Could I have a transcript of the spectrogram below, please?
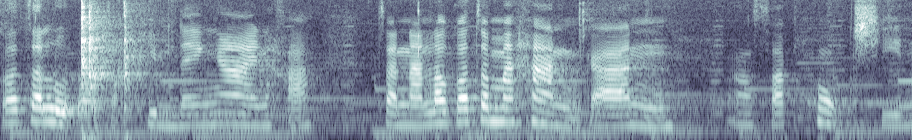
ก็จะหลุดออกจากพิมพ์ได้ง่ายนะคะ จากนั้นเราก็จะมาหั่นกันเอาสัก 6 ชิ้น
